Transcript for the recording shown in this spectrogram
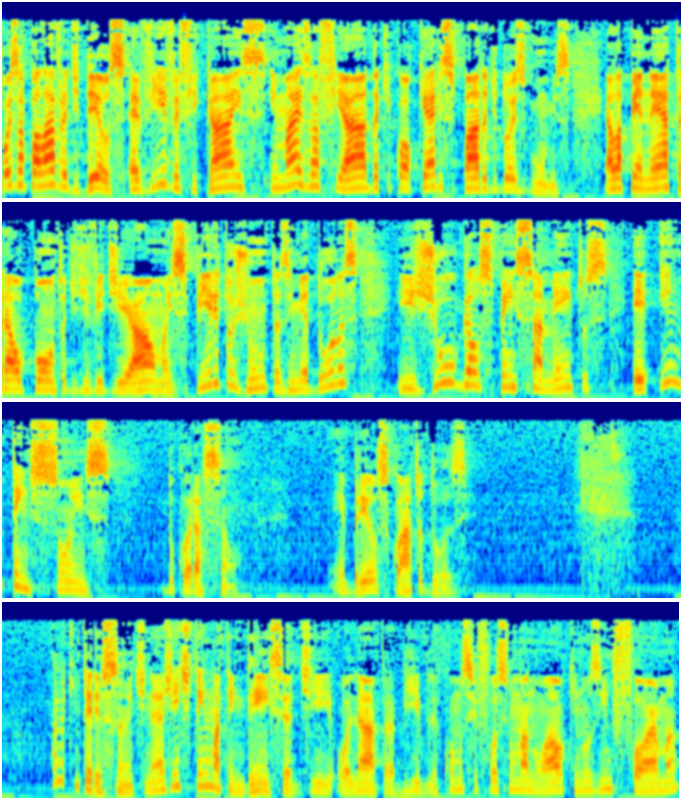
Pois a palavra de Deus é viva, eficaz e mais afiada que qualquer espada de dois gumes. Ela penetra ao ponto de dividir alma, espírito, juntas e medulas e julga os pensamentos e intenções do coração. Hebreus 4:12. Olha que interessante, né? A gente tem uma tendência de olhar para a Bíblia como se fosse um manual que nos informa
